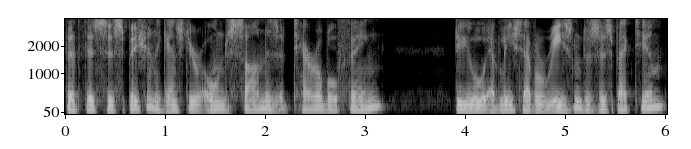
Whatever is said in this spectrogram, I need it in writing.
that this suspicion against your own son is a terrible thing? Do you at least have a reason to suspect him?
